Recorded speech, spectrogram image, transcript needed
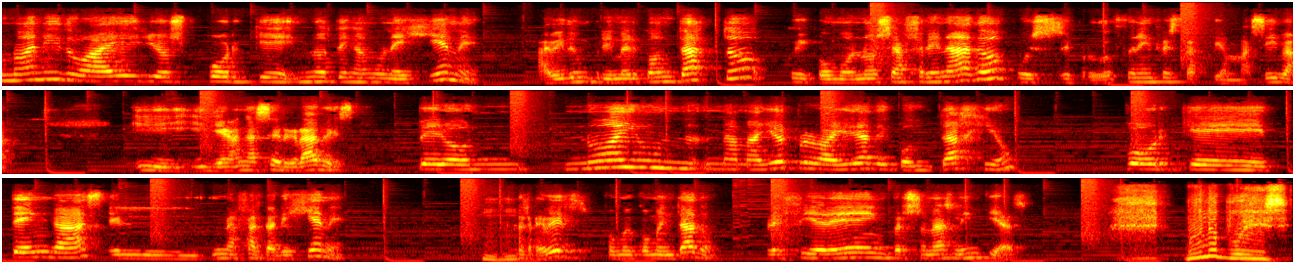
no han ido a ellos porque no tengan una higiene. Ha habido un primer contacto que como no se ha frenado, pues se produce una infestación masiva y, y llegan a ser graves. Pero no hay una mayor probabilidad de contagio porque tengas una falta de higiene. Al revés, como he comentado, prefieren personas limpias. Bueno, pues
